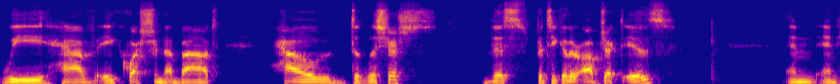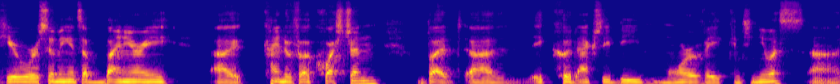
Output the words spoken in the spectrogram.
We have a question about how delicious this particular object is. And, and here we're assuming it's a binary kind of a question, but uh, it could actually be more of a continuous uh,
